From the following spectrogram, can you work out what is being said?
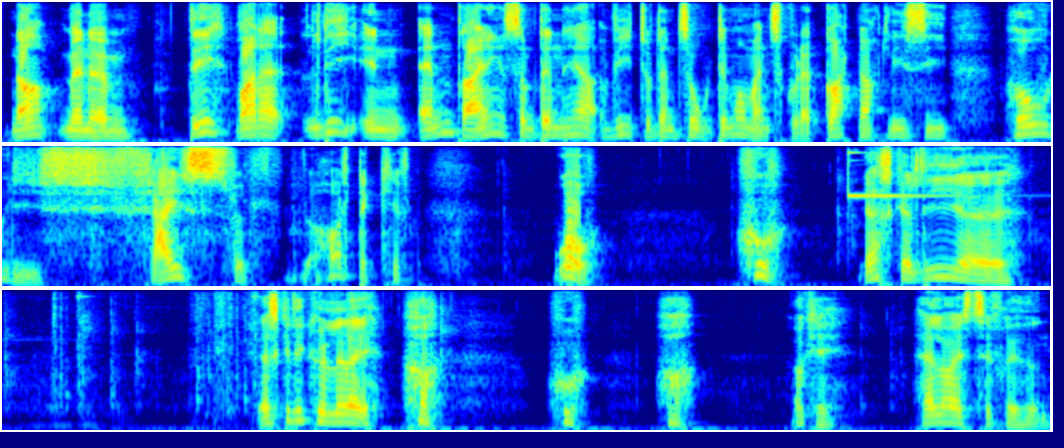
Nå, men øhm, det var der lige en anden drejning, som den her video den tog. Det må man sgu da godt nok lige sige. Holy scheisse. Hold da kæft. Wow. Huh. Jeg skal lige... Øh jeg skal lige køle lidt af. Huh. Huh. Huh. Okay. Halvvejs til friheden.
